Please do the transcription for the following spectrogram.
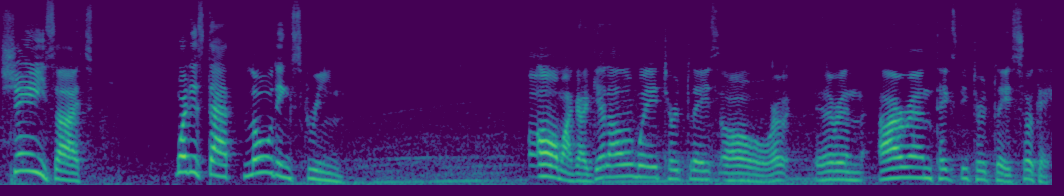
Jesus! What is that loading screen? Oh my god, get out of the way, third place. Oh, Aaron, Aaron takes the third place. Okay.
